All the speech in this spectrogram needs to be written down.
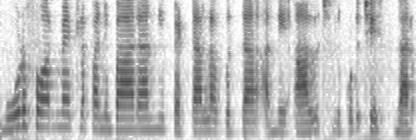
మూడు ఫార్మాట్ల పని భారాన్ని పెట్టాలా వద్దా అనే ఆలోచన కూడా చేస్తున్నారు.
